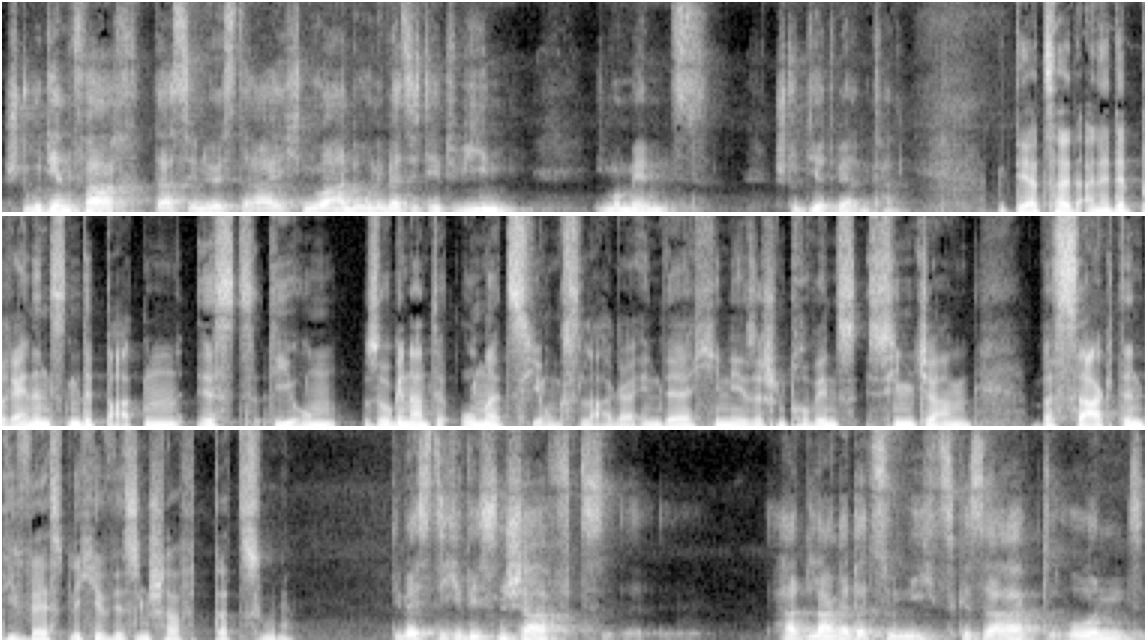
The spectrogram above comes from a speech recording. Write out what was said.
Studienfach, das in Österreich nur an der Universität Wien im Moment studiert werden kann. Derzeit eine der brennendsten Debatten ist die um sogenannte Umerziehungslager in der chinesischen Provinz Xinjiang. Was sagt denn die westliche Wissenschaft dazu? Die westliche Wissenschaft hat lange dazu nichts gesagt und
